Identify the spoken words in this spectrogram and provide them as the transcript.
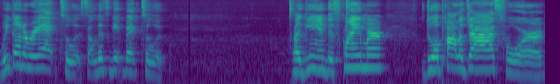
we're going to react to it. So let's get back to it. Again, disclaimer. Do apologize for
